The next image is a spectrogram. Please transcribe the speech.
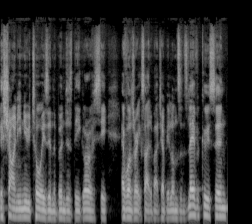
the shiny new toys in the Bundesliga. Obviously, everyone's very excited about Xabi Alonso's Leverkusen,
